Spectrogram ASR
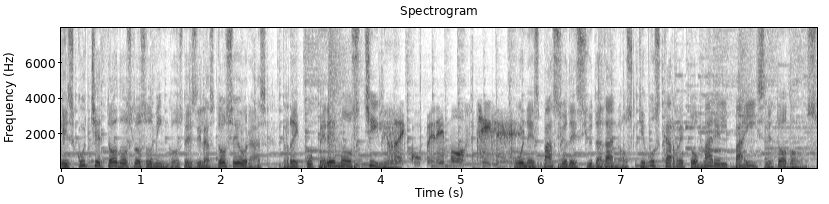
Escuche todos los domingos desde las 12 horas Recuperemos Chile. Recuperemos Chile. Un espacio de ciudadanos que busca retomar el país de todos.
